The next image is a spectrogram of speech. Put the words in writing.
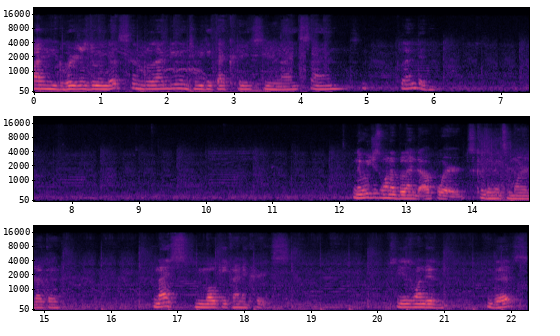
And we're just doing this and blending until we get that crease nice and blended. And then we just want to blend upwards because it makes it more like a nice smoky kind of crease. So you just want to do this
